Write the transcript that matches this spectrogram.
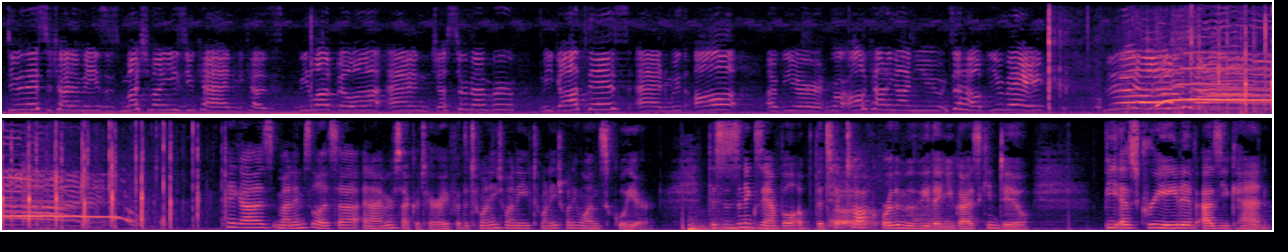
do this to try to amaze as much money as you can because we love Villa. And just remember, we got this. And with all of your, we're all counting on you to help you make Hey guys, my name is Alyssa and I'm your secretary for the 2020-2021 school year. This is an example of the TikTok or the movie that you guys can do. Be as creative as you can.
